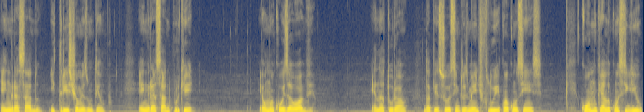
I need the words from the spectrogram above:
É engraçado e triste ao mesmo tempo. É engraçado porque é uma coisa óbvia, é natural da pessoa simplesmente fluir com a consciência. Como que ela conseguiu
